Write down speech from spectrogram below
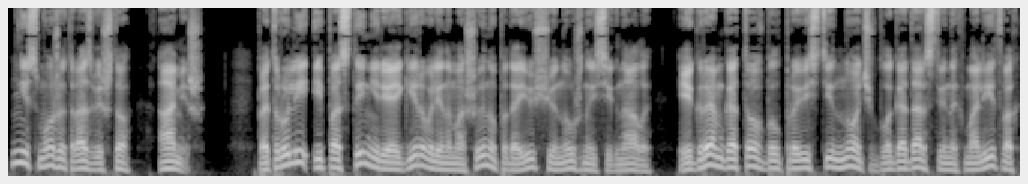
не сможет разве что Амиш. Патрули и посты не реагировали на машину, подающую нужные сигналы. И Грэм готов был провести ночь в благодарственных молитвах,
